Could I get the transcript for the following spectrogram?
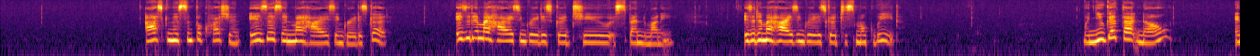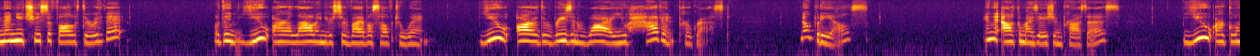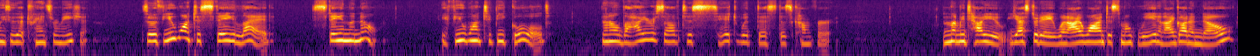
asking the simple question Is this in my highest and greatest good? Is it in my highest and greatest good to spend money? Is it in my highest and greatest good to smoke weed? When you get that no, and then you choose to follow through with it, well, then you are allowing your survival self to win. You are the reason why you haven't progressed. Nobody else. In the alchemization process, you are going through that transformation. So if you want to stay lead, stay in the know. If you want to be gold, then allow yourself to sit with this discomfort. And let me tell you, yesterday when I wanted to smoke weed and I got a no,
